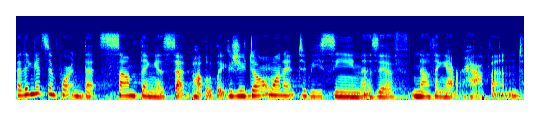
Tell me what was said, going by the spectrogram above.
I think it's important that something is said publicly because you don't want it to be seen as if nothing ever happened.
